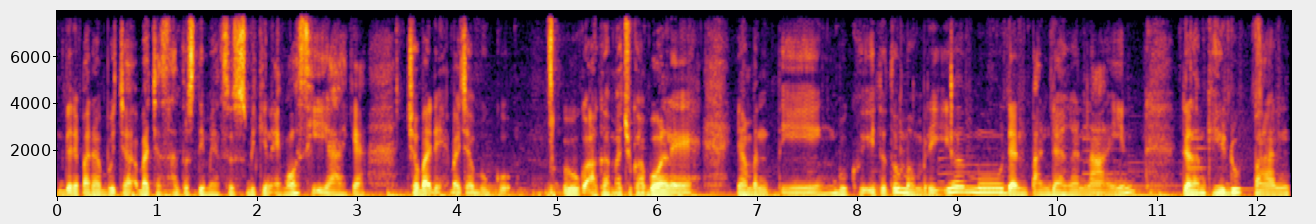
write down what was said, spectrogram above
daripada baca baca status di medsos bikin emosi ya ya coba deh baca buku buku agama juga boleh. Yang penting buku itu tuh memberi ilmu dan pandangan lain dalam kehidupan.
